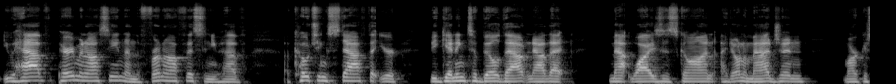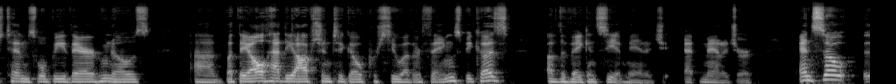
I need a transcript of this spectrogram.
you have Perry Minasian and the front office and you have a coaching staff that you're beginning to build out now that Matt Wise is gone. I don't imagine Marcus Thames will be there. Who knows? Uh, but they all had the option to go pursue other things because of the vacancy at manage at manager. And so uh,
